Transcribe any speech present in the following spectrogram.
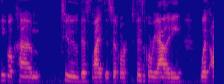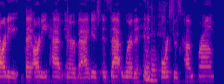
people come to this life this physical, physical reality with already they already have inner baggage. Is that where the hidden mm-hmm. forces come from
